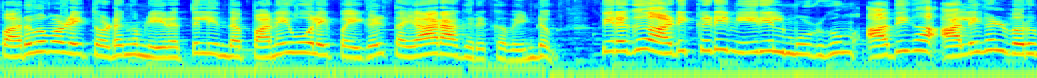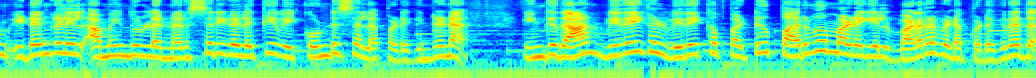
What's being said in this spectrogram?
பருவமழை தொடங்கும் நேரத்தில் இந்த பனை ஓலை பைகள் தயாராக இருக்க வேண்டும். பிறகு அடிக்கடி நீரில் மூழ்கும் அதிக அலைகள் வரும் இடங்களில் அமைந்துள்ள நர்சரிகளுக்கு இவை கொண்டு செல்லப்படுகின்றன. இங்குதான் விதைகள் விதைக்கப்பட்டு பருவமழையில் வளரவிடப்படுகிறது.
